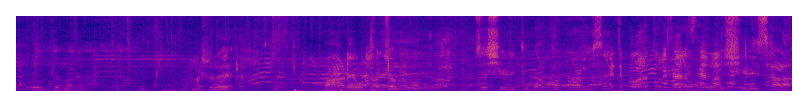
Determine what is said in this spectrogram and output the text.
উপরে উঠতে পারে। আসলে পাহাড়ে ওঠার জন্য যে সিঁড়িটি ব্যবহার করা হয়েছে সিঁড়ি ছাড়া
